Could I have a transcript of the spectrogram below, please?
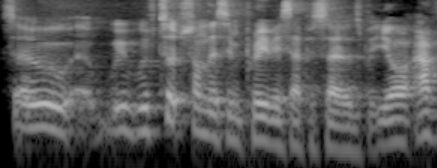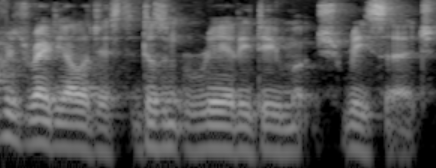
so uh, we, have touched on this in previous episodes, but your average radiologist doesn't really do much research,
